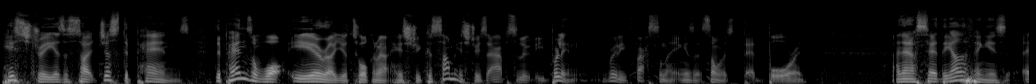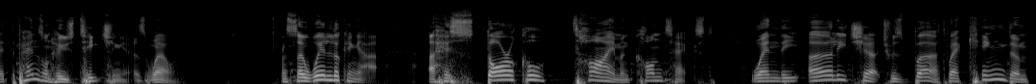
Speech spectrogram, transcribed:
history as a site just depends. Depends on what era you're talking about history, because some history is absolutely brilliant, really fascinating, isn't it? Some of it's dead boring. And then I said, the other thing is, it depends on who's teaching it as well. And so we're looking at a historical time and context when the early church was birthed, where kingdom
